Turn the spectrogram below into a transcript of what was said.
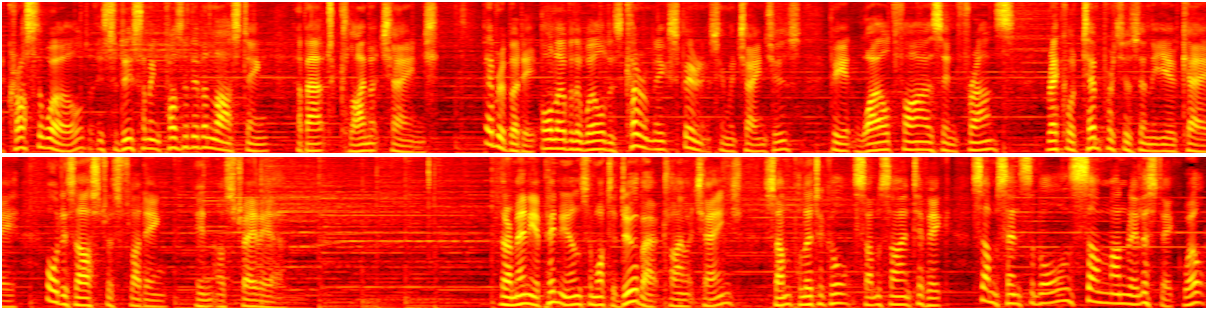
across the world is to do something positive and lasting about climate change. Everybody all over the world is currently experiencing the changes, be it wildfires in France, record temperatures in the UK, or disastrous flooding in Australia. There are many opinions on what to do about climate change, some political, some scientific, some sensible, some unrealistic. Well,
